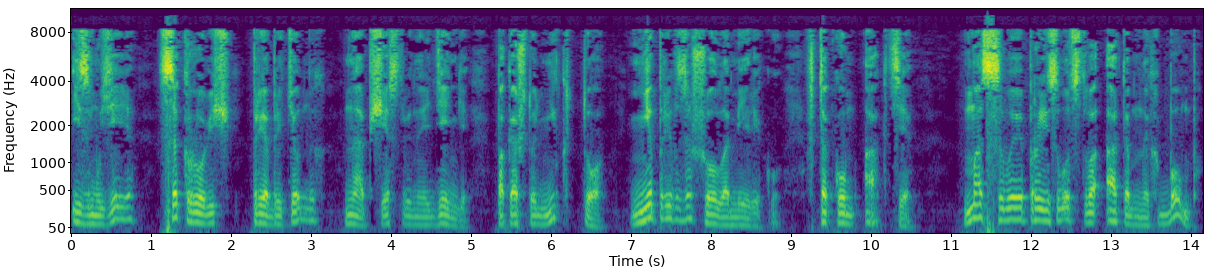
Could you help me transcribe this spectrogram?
из музея сокровищ, приобретенных на общественные деньги. Пока что никто не превзошел Америку в таком акте. Массовое производство атомных бомб –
